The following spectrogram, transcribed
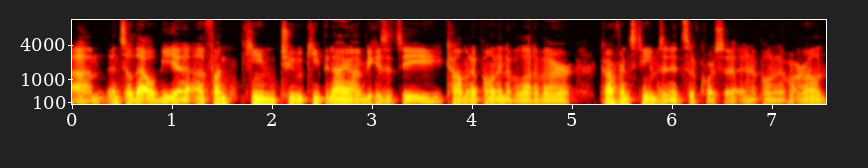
Um, and so that will be a, a, fun team to keep an eye on because it's a common opponent of a lot of our conference teams, and it's, of course, a, an opponent of our own.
